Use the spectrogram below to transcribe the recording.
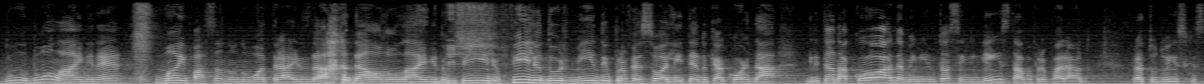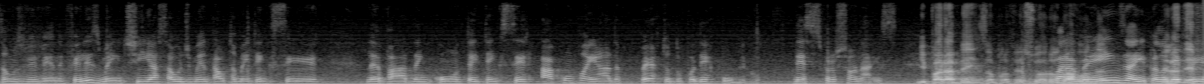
do, do online, né? Mãe passando nua atrás da, da aula online do Vixe. filho, filho dormindo e o professor ali tendo que acordar, gritando, acorda, menino. Então, assim, ninguém estava preparado para tudo isso que estamos vivendo, infelizmente. E a saúde mental também tem que ser levada em conta e tem que ser acompanhada perto do poder público, desses profissionais. E parabéns ao professor Parabéns Arruda aí pela pela defesa.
